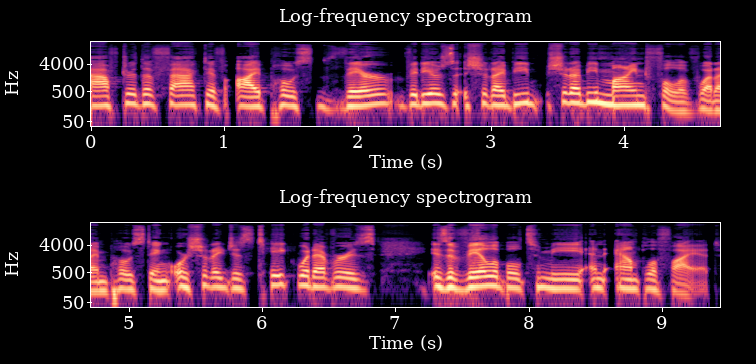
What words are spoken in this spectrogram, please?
after the fact if I post their videos? Should I be should I be mindful of what I'm posting, or should I just take whatever is is available to me and amplify it?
